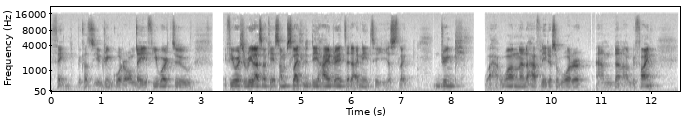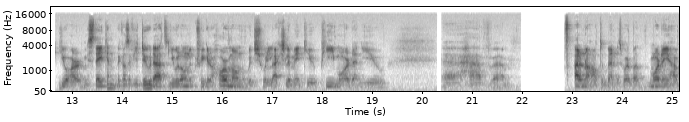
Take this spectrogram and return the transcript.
thing because you drink water all day. If you were to if you were to realize okay so i'm slightly dehydrated i need to just like drink one and a half liters of water and then i'll be fine you are mistaken. Because if you do that you will only trigger a hormone which will actually make you pee more than you uh, have um, i don't know how to bend this word but more than you have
